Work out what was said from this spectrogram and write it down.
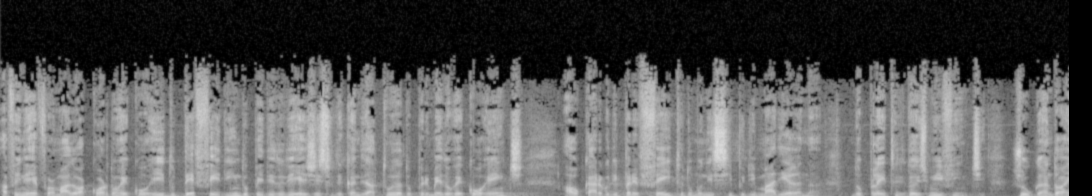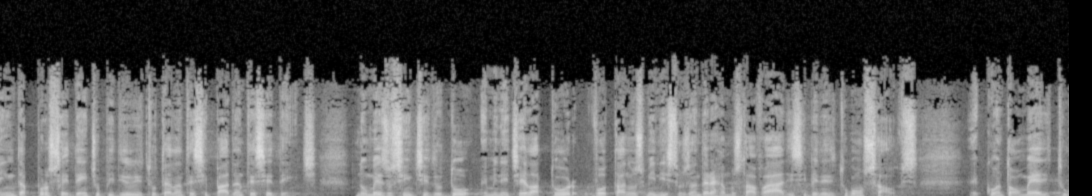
a fim de reformar o acórdão recorrido, deferindo o pedido de registro de candidatura do primeiro recorrente ao cargo de prefeito do município de Mariana, do pleito de 2020, julgando ainda procedente o pedido de tutela antecipada antecedente. No mesmo sentido do eminente relator, votaram os ministros André Ramos Tavares e Benedito Gonçalves. É, quanto ao mérito,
